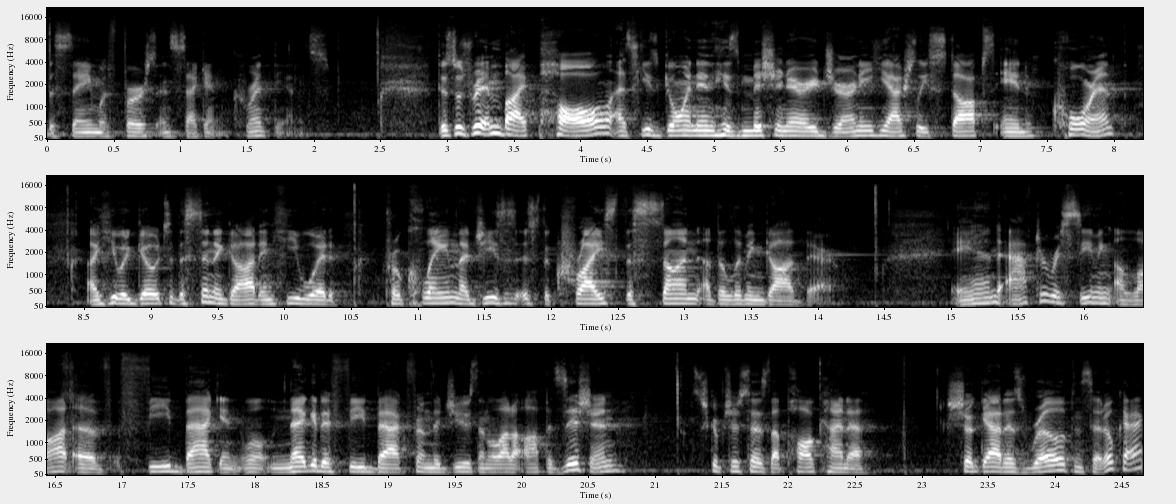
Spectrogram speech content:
The same with 1st and 2nd Corinthians. This was written by Paul as he's going in his missionary journey. He actually stops in Corinth. Uh, he would go to the synagogue and he would proclaim that Jesus is the Christ, the Son of the living God there. And after receiving a lot of feedback and, well, negative feedback from the Jews and a lot of opposition, scripture says that Paul kind of shook out his robes and said, okay,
